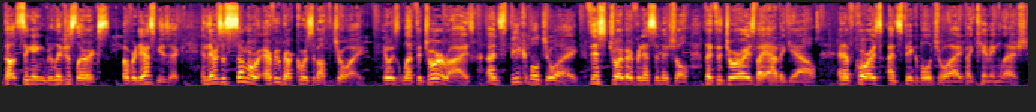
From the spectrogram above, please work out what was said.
about singing religious lyrics over dance music. And there was a summer where every record was about the joy. It was Let the Joy Rise, Unspeakable Joy, This Joy by Vanessa Mitchell, Let the Joy Rise by Abigail, and of course, Unspeakable Joy by Kim English.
